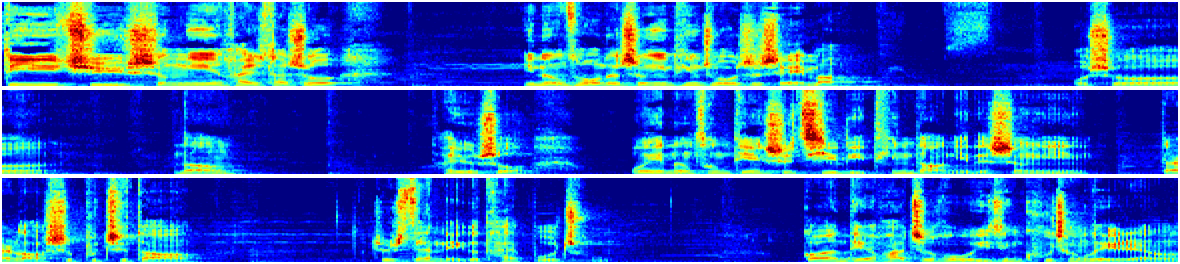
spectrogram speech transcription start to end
第一句声音还是他说：“你能从我的声音听出我是谁吗？”我说：“能。”他又说：“我也能从电视机里听到你的声音，但是老师不知道这是在哪个台播出。”挂完电话之后，我已经哭成泪人了。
